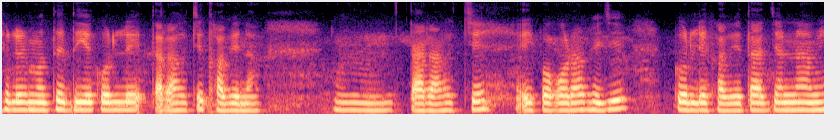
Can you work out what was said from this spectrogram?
ঝোলের মধ্যে দিয়ে করলে তারা হচ্ছে খাবে না। তারা হচ্ছে এই পকোড়া ভেজে করলে খাবে। তার জন্য আমি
